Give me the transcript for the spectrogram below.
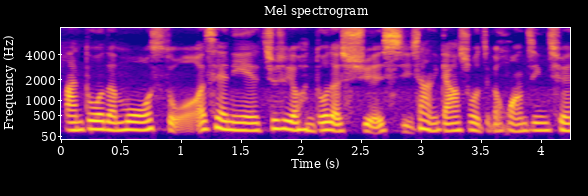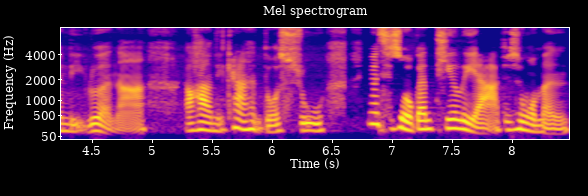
蛮多的摸索，而且你也就是有很多的学习，像你刚刚说的这个黄金圈理论啊，然后还有你看很多书。因为其实我跟 Tilly 啊，就是我们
